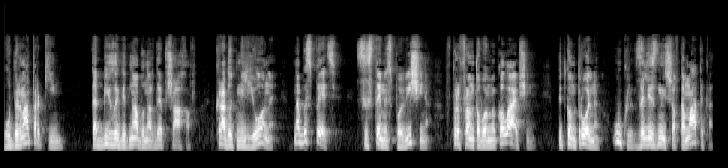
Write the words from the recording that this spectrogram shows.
Губернатор Кім та біглий від набу нардеп Шахов крадуть мільйони на безпеці, системі сповіщення в прифронтовій Миколаївщині, підконтрольна Укрзалізнична автоматика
